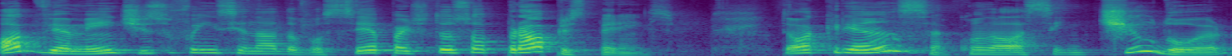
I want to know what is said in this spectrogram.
Obviamente, isso foi ensinado a você a partir da sua própria experiência. Então, a criança, quando ela sentiu dor,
